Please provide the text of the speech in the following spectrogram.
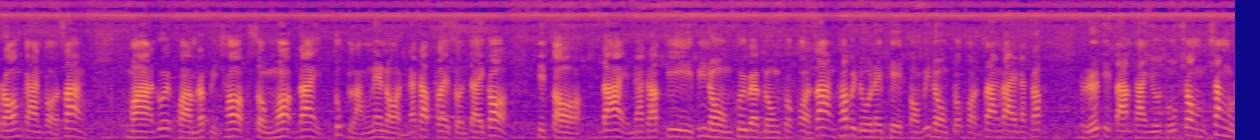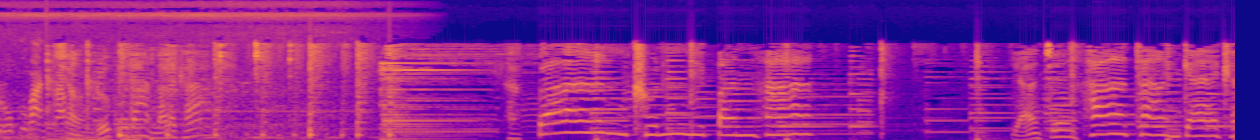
พร้อมการก่อสร้าง มาด้วยความรับผิดชอบส่งมอบได้ทุกหลังแน่นอนนะครับ ใครสนใจก็ติดต่อได้นะครับ ที่พี่นงคุยแบบนงตกก่อนสร้างเข้าไปดูในเพจของพี่นงตกก่อนสร้างได้นะครับ หรือติดตามทาง YouTube ช่องช่างรู้คู่บ้านครับ ช่างรู้คู่บ้านแล้วครับหากบ้านคุณมีปัญหา อยากจะหาทางแก้ไข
